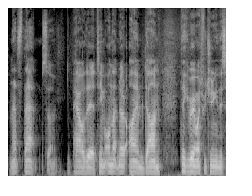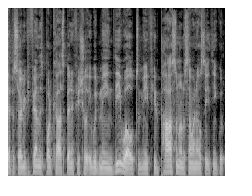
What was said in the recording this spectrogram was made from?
And that's that. So the power there. Team, on that note, I am done. Thank you very much for tuning in this episode. If you found this podcast beneficial, it would mean the world to me if you'd pass it on to someone else that you think would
